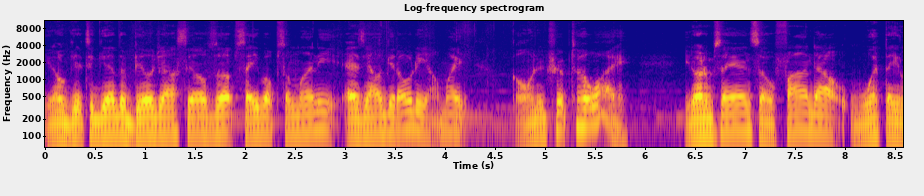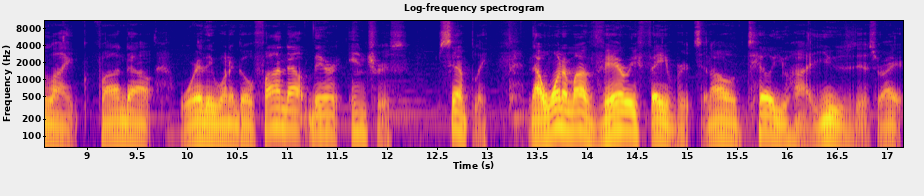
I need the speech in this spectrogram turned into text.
you know, get together, build yourselves up, save up some money. As y'all get older, y'all might go on a trip to Hawaii. You know what I'm saying? So find out what they like, find out where they want to go, find out their interests simply. Now, one of my very favorites, and I'll tell you how I use this, right?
